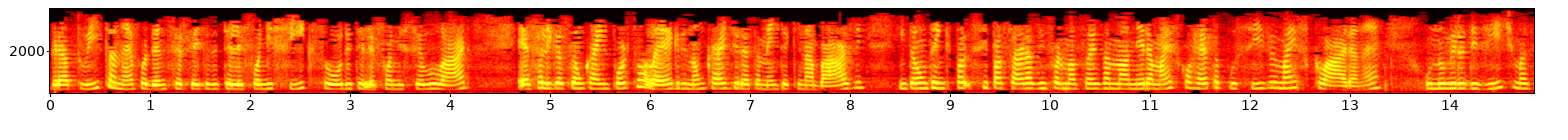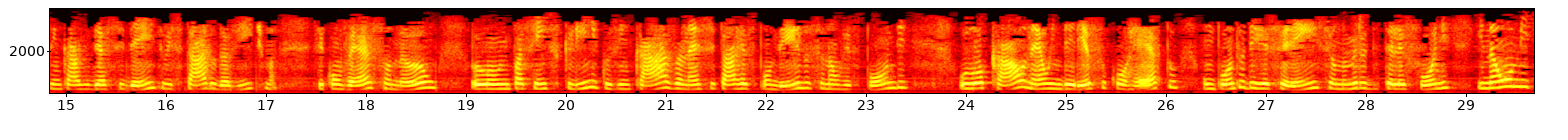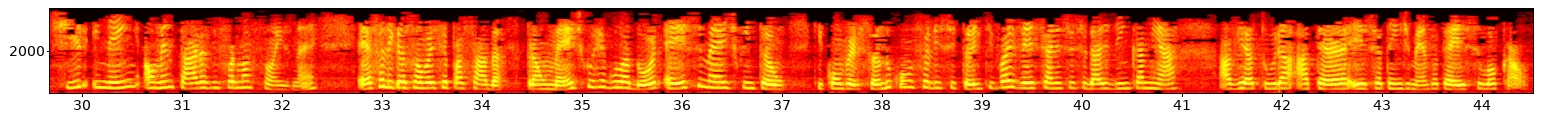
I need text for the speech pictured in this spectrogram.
gratuita, né, podendo ser feita de telefone fixo ou de telefone celular. Essa ligação cai em Porto Alegre, não cai diretamente aqui na base, então tem que se passar as informações da maneira mais correta possível e mais clara, né? O número de vítimas em caso de acidente, o estado da vítima, se conversa ou não, ou em pacientes clínicos em casa, né, se está respondendo, se não responde o local, né, o endereço correto, um ponto de referência, o número de telefone e não omitir e nem aumentar as informações, né? Essa ligação vai ser passada para um médico regulador, é esse médico então que conversando com o solicitante vai ver se há necessidade de encaminhar a viatura até esse atendimento, até esse local.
